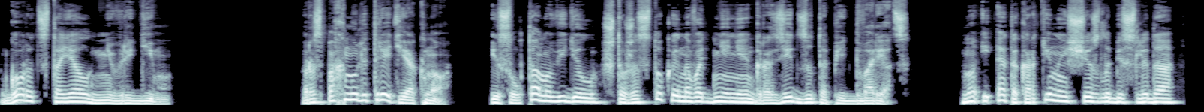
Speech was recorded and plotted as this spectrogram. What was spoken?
Город стоял невредим. Распахнули третье окно и султан увидел, что жестокое наводнение грозит затопить дворец. Но и эта картина исчезла без следа,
